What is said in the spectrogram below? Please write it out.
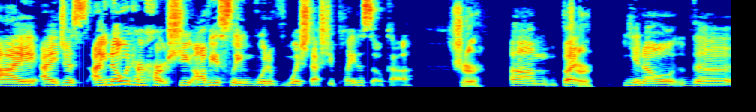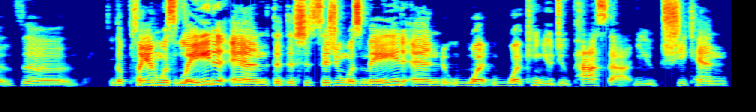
I I just I know in her heart she obviously would have wished that she played Ahsoka. Sure. Um. But sure. you know the the the plan was laid and the decision was made and what what can you do past that you she can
